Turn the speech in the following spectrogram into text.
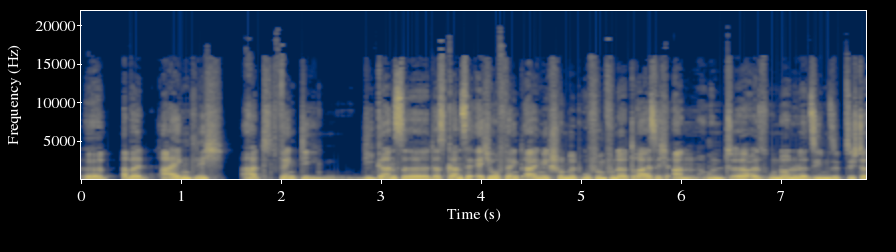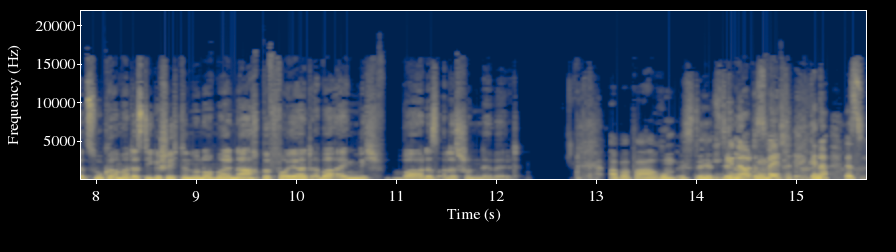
Äh, aber eigentlich hat fängt die die ganze das ganze Echo fängt eigentlich schon mit U530 an und äh, als U977 dazu kam, hat das die Geschichte nur noch mal nachbefeuert, aber eigentlich war das alles schon in der Welt. Aber warum ist denn jetzt die genau, Ankunft? das wär, genau, das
